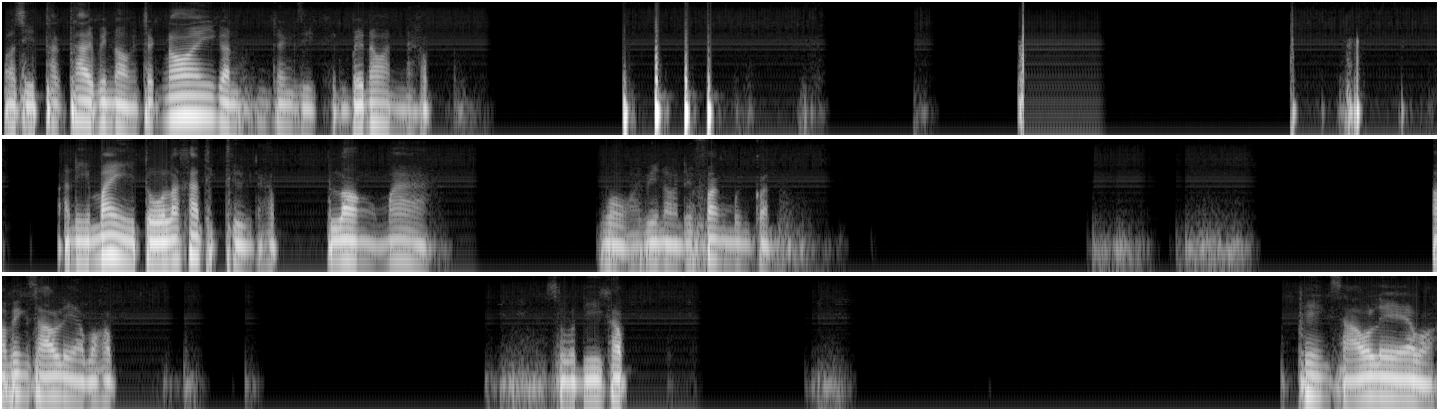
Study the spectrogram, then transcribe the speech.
ว่าสิทักทายพี่น้องจักน้อยกันจังสิขึ้นไปนอนนะครับอันนี้ไม่ตัวราคาถึกๆนะครับลองมาบอกให้พี่น้องได้ฟังเบิ่งก่อน มาเพลงสาวเหลี่ยบ่ครับ สวัสดีครับ เพลงสาวแลวะ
